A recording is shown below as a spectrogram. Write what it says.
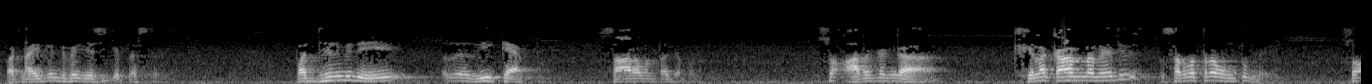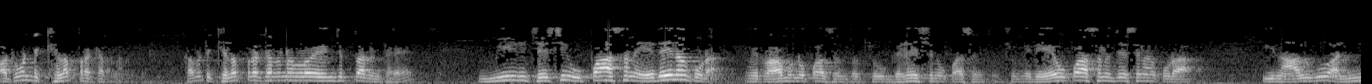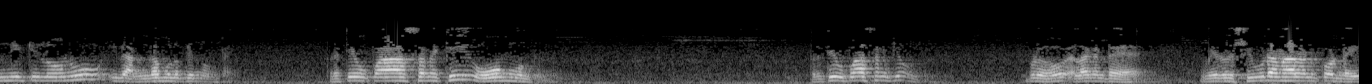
వాటిని ఐడెంటిఫై చేసి చెప్పేస్తాడు. పద్దెనిమిది రీక్యాప్ సారమంతా చెప్పడం. సో ఆ రకంగా ఖిలకాండ అనేది సర్వత్రా ఉంటుంది. సో అటువంటి ఖిల ప్రకరణం. కాబట్టి ఖిల ప్రకరణంలో ఏం చెప్తారంటే మీరు చేసే ఉపాసన ఏదైనా కూడా మీరు రాముని ఉపాసించవచ్చు గణేష్ని ఉపాసించవచ్చు మీరు ఏ ఉపాసన చేసినా కూడా ఈ నాలుగు అన్నిటిలోనూ ఇవి అంగముల కింద ఉంటాయి. ప్రతి ఉపాసనకి ఓం ఉంటుంది. ప్రతి ఉపాసనకి ఉంటుంది. ఇప్పుడు ఎలాగంటే మీరు శివుడు అనాలనుకోండి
